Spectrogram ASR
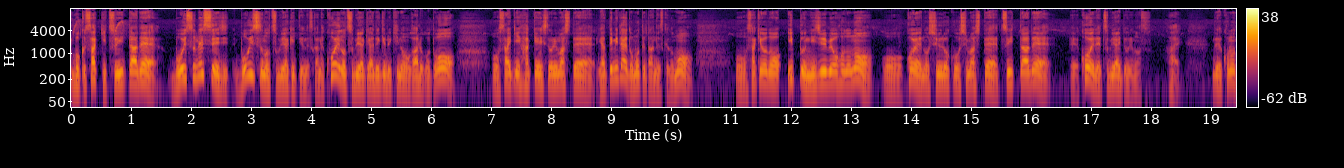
僕さっきツイッターでボイスメッセージボイスのつぶやきっていうんですかね声のつぶやきができる機能があることを最近発見しておりましてやってみたいと思ってたんですけども先ほど1分20秒ほどの声の収録をしましてツイッターで声でつぶやいております。はい、でこの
